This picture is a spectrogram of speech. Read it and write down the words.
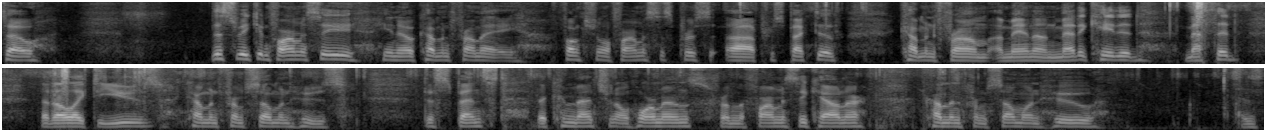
So, this week in pharmacy, you know, coming from a functional pharmacist pers- uh, perspective, coming from a man on medicated method that I like to use, coming from someone who's dispensed the conventional hormones from the pharmacy counter, coming from someone who has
